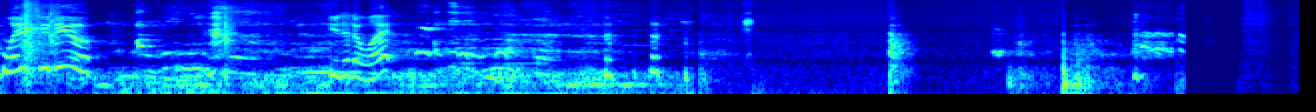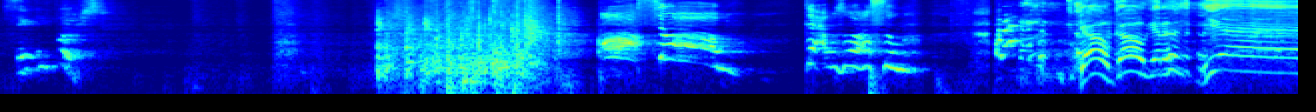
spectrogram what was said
What did you do? You did a what? Safety first. Awesome! That was awesome. Go, go, get it. Yeah!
